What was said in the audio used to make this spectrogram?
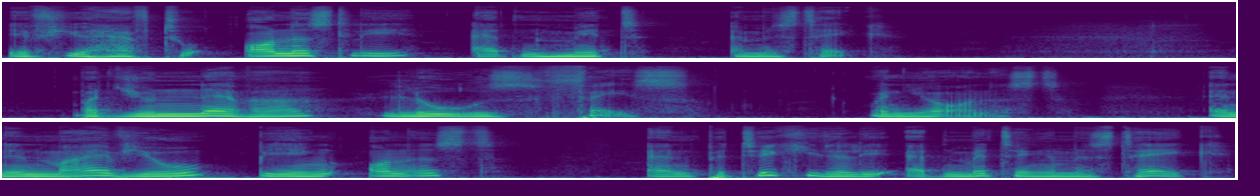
if you have to honestly admit a mistake. But you never lose face when you're honest. And in my view, being honest and particularly admitting a mistake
